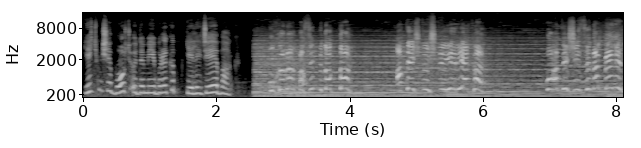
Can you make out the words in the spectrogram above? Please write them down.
Geçmişe borç ödemeyi bırakıp geleceğe bak. Bu kadar basit mi doktor? Ateş düştüğü yeri yakar. Bu ateşi hisseden benim.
